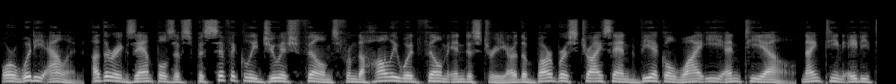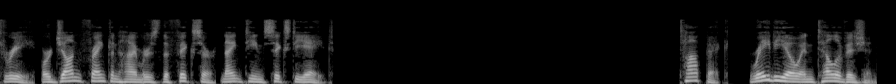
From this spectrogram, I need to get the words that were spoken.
or Woody Allen. Other examples of specifically Jewish films from the Hollywood film industry are the Barbra Streisand vehicle YENTL (1983) or John Frankenheimer's The Fixer (1968). Topic: Radio and television.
